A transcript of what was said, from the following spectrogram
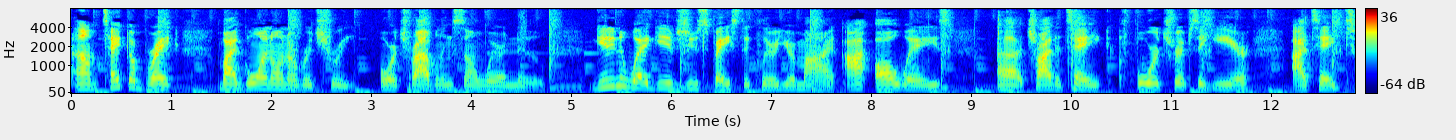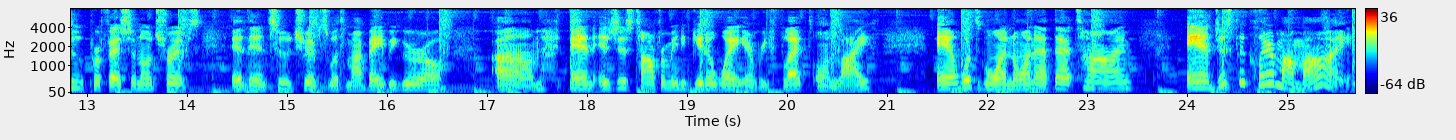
Um, take a break by going on a retreat or traveling somewhere new. Getting away gives you space to clear your mind. I always uh, try to take four trips a year. I take two professional trips and then two trips with my baby girl. Um, and it's just time for me to get away and reflect on life and what's going on at that time and just to clear my mind.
